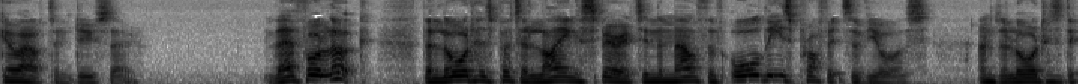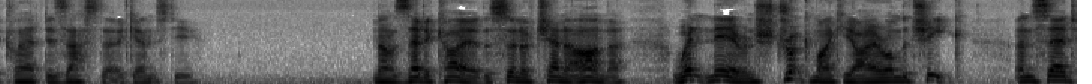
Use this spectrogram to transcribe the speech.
Go out and do so. Therefore look, the Lord has put a lying spirit in the mouth of all these prophets of yours, and the Lord has declared disaster against you. Now Zedekiah the son of Chenaanah went near and struck Micaiah on the cheek, and said,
